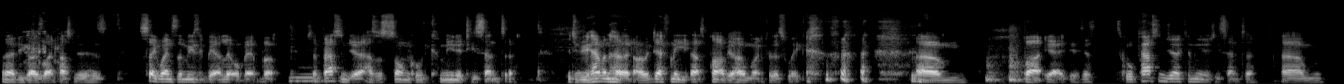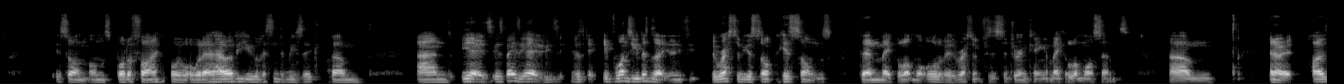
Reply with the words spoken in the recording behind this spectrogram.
I don't know if you guys like Passenger. This is segue into the music bit a little bit, but so Passenger has a song called Community Center, which if you haven't heard, I would definitely, that's part of your homework for this week. um, but yeah, it's just, it's called Passenger Community Center. Um, it's on, on Spotify or whatever, however you listen to music. Um, and yeah, it's, it's basically yeah, if once you listen to that, if you, the rest of your song, his songs then make a lot more. All of his references to drinking and make a lot more sense. Um, anyway, I,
